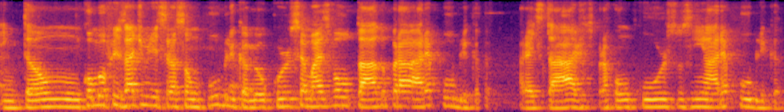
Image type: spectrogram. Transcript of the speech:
Então, como eu fiz administração pública, meu curso é mais voltado para a área pública, para estágios, para concursos em área pública.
